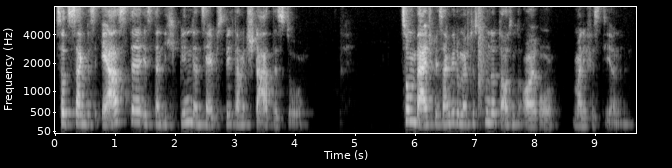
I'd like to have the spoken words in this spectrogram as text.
sozusagen das erste ist dann Ich bin, dein Selbstbild, damit startest du. Zum Beispiel sagen wir, du möchtest 100.000 Euro manifestieren.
